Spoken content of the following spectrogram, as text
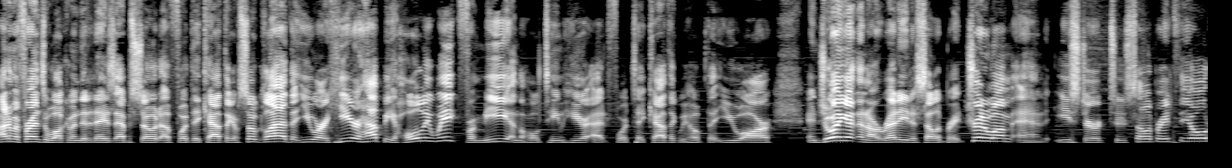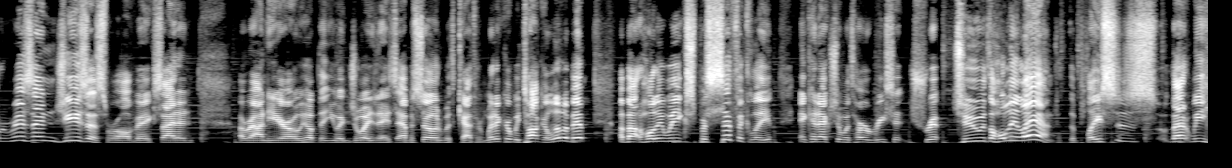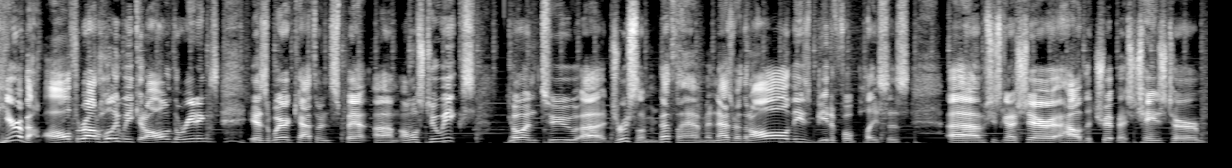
Hi, my friends, and welcome into today's episode of Forte Catholic. I'm so glad that you are here. Happy Holy Week from me and the whole team here at Forte Catholic. We hope that you are enjoying it and are ready to celebrate Triduum and Easter to celebrate the old risen Jesus. We're all very excited around here. We hope that you enjoyed today's episode with Kathryn Whitaker. We talk a little bit about Holy Week, specifically in connection with her recent trip to the Holy Land, the places that we hear about all throughout Holy Week and all of the readings is where Kathryn spent um, almost two weeks going to uh, Jerusalem and Bethlehem and Nazareth and all these beautiful places. Um, she's going to share how the trip has changed her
